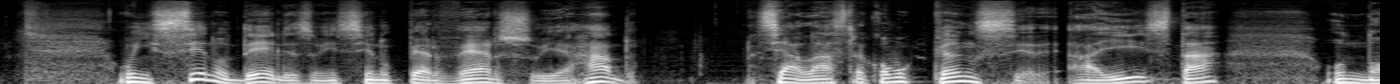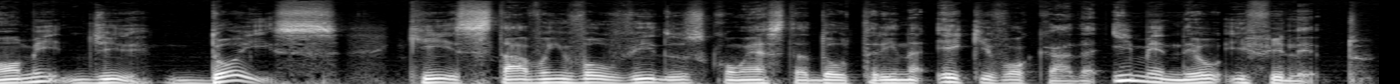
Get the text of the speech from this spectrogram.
O ensino deles, o ensino perverso e errado, se alastra como câncer. Aí está o nome de dois que estavam envolvidos com esta doutrina equivocada, Himeneu e Fileto.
